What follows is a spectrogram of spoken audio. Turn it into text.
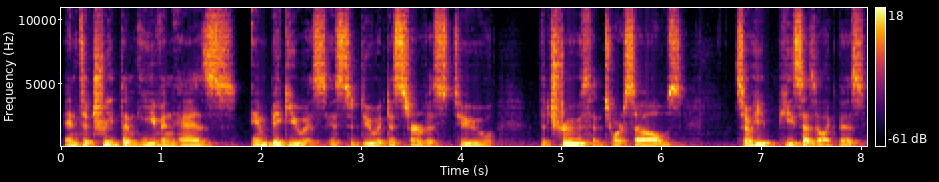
and to treat them even as ambiguous is to do a disservice to the truth and to ourselves. So he he says it like this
